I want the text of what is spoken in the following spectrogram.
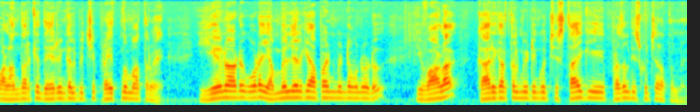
వాళ్ళందరికీ ధైర్యం కల్పించి ప్రయత్నం మాత్రమే. ఏనాడు కూడా ఎమ్మెల్యేలకి అపాయింట్మెంట్ ఇవ్వనాడు ఇవాళ కార్యకర్తల మీటింగ్ వచ్చే స్థాయికి ప్రజలు తీసుకొచ్చారు అతన్ని.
